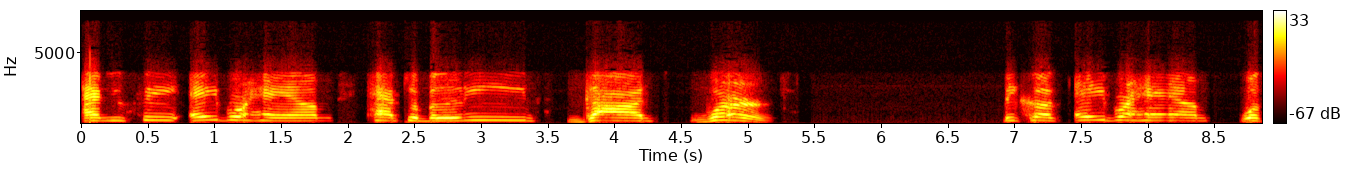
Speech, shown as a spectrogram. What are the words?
And you see, Abraham had to believe God's word because Abraham was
